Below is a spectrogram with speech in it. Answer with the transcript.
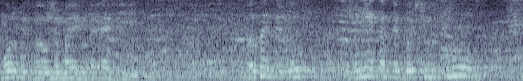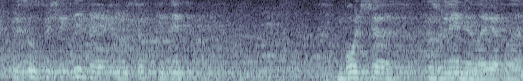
может быть, вы уже мои фотографии видели. Вы знаете, ну, мне, как и большинству присутствующих здесь, а я вижу все-таки здесь больше, к сожалению, наверное,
